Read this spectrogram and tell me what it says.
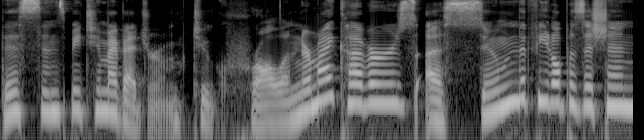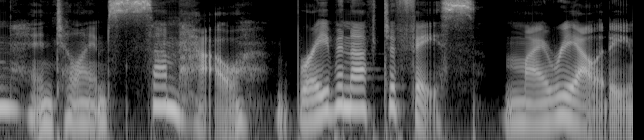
this sends me to my bedroom to crawl under my covers, assume the fetal position until I am somehow brave enough to face my reality.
